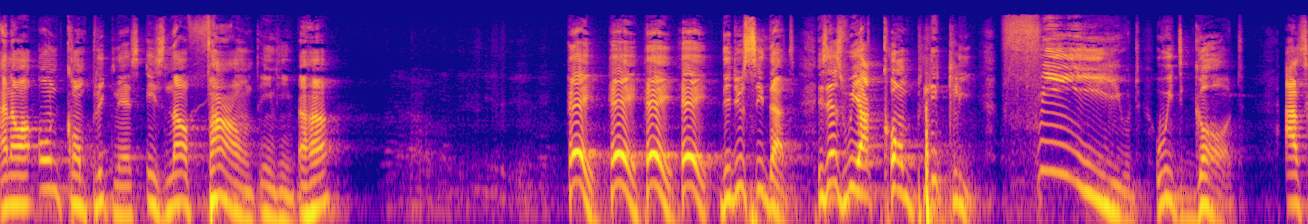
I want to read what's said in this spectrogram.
And our own completeness is now found in him. Uh huh. Hey, hey, hey, hey. Did you see that? He says, We are completely filled with God as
